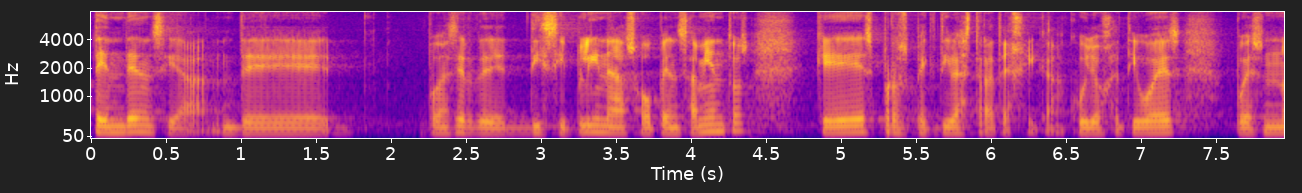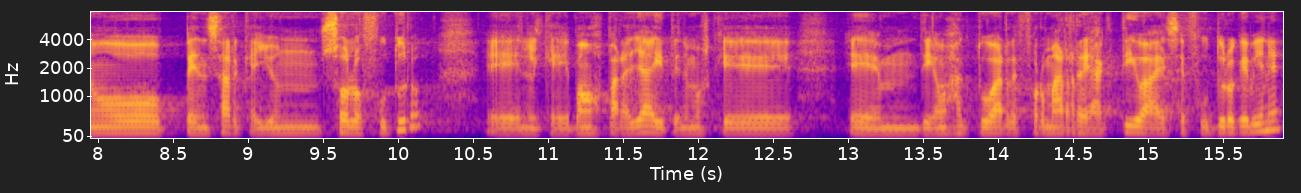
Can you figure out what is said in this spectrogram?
tendencia de pueden ser de disciplinas o pensamientos, que es prospectiva estratégica, cuyo objetivo es pues, no pensar que hay un solo futuro eh, en el que vamos para allá y tenemos que em, digamos, actuar de forma reactiva a ese futuro que viene,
